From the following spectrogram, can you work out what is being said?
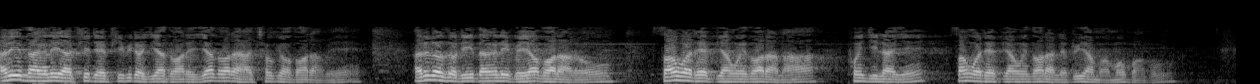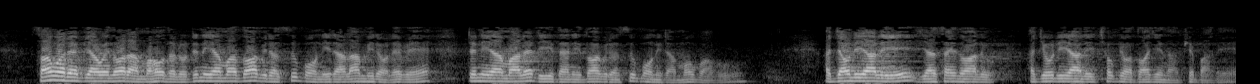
အဲ့ဒီတန်ကလေးကဖြစ်တယ်ဖြစ်ပြီးတော့ရပ်သွားတယ်ရပ်သွားတာဟာချုပ်ပြောက်သွားတာပဲအဲ့ဒီလို့ဆိုဒီတန်ကလေးဘယ်ရောက်သွားတာတော့စောင်းဝက်ထဲပြန်ဝင်သွားတာလားဖွင့်ကြည့်လိုက်ရင်စောင်းဝက်ထဲပြန်ဝင်သွားတာလည်းတွေ့ရမှာမဟုတ်ပါဘူး စောင်းဝက်ထဲပြန်ဝင်သွားတာမဟုတ်တယ်လို့တဏှာမှာသွားပြီးတော့စုပုံနေတာလားမေးတော့လည်းပဲတနေရာမှာလည်းဒီအတန်တွေသွားပြီးတော့စုပုံနေတာမဟုတ်ပါဘူးအကြောင်းတရားလေးရဆိုင်သွားလို့အကျိုးတရားလေးချုပ်ပြော့သွားခြင်းသာဖြစ်ပါတယ်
